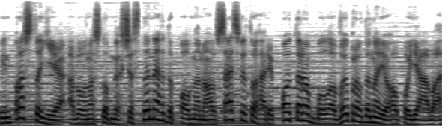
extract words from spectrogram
Він просто є, аби в наступних частинах доповненого всесвіту Гаррі Поттера була виправдана його поява.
